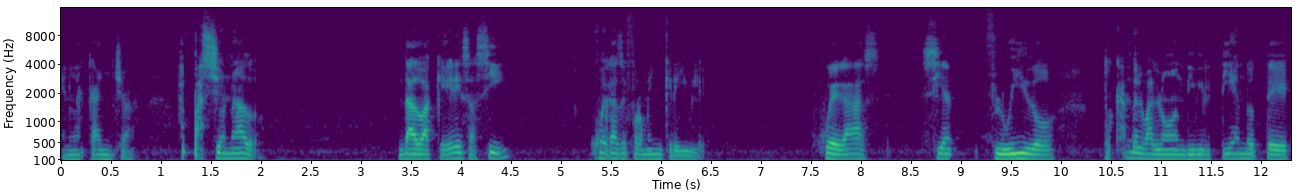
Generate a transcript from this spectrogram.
en la cancha, apasionado. Dado a que eres así, juegas de forma increíble. Juegas fluido, tocando el balón, divirtiéndote,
